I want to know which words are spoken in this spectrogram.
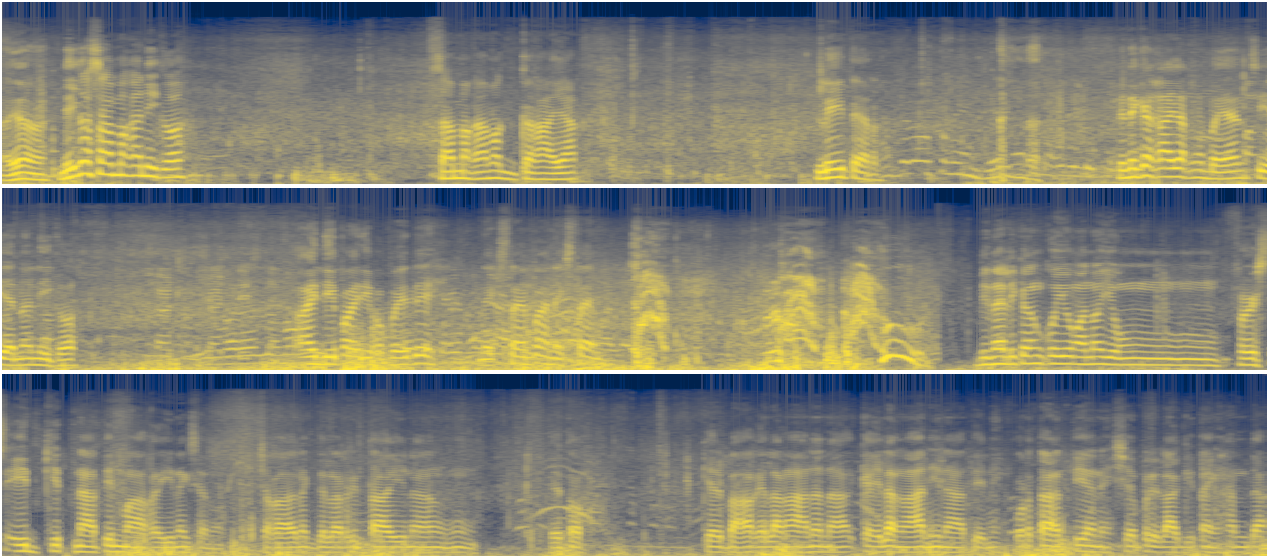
Ayun. oh. Nico, sama ka Nico? Sama ka magkakayak? Later. Pinagkakayak mo ba yan si ano Nico? Ay di pa, hindi pa pwede. Next time pa, next time. Binalikan ko yung ano yung first aid kit natin mga kainags ano. Tsaka nagdala rin tayo ng ito. Kaya baka kailanganan na kailanganin natin. Importante yan eh. Syempre lagi tayong handa.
